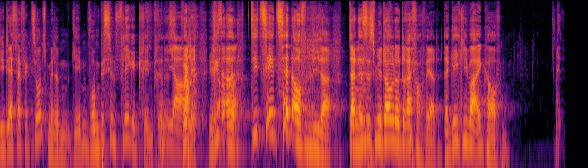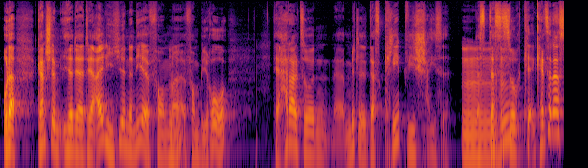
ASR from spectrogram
die Desinfektionsmittel geben, wo ein bisschen Pflegecreme drin ist. Ja. Wirklich. Also die 10 Cent auf den Liter, dann ist es mir doppelt und dreifach wert. Da gehe ich lieber einkaufen. Oder ganz schlimm, hier der, der Aldi hier in der Nähe vom, äh, vom Büro, der hat halt so ein äh, Mittel, das klebt wie Scheiße. Das, das ist so, ke- kennst du das?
